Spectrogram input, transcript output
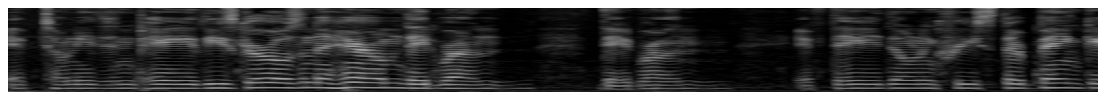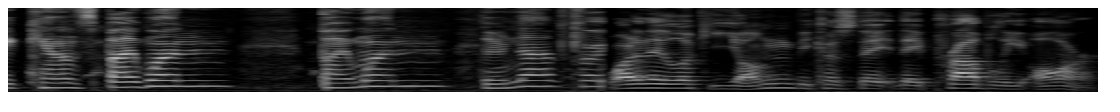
If Tony didn't pay these girls in the harem, they'd run, they'd run. If they don't increase their bank accounts by one, by one, they're not for Why do they look young? Because they, they probably are.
